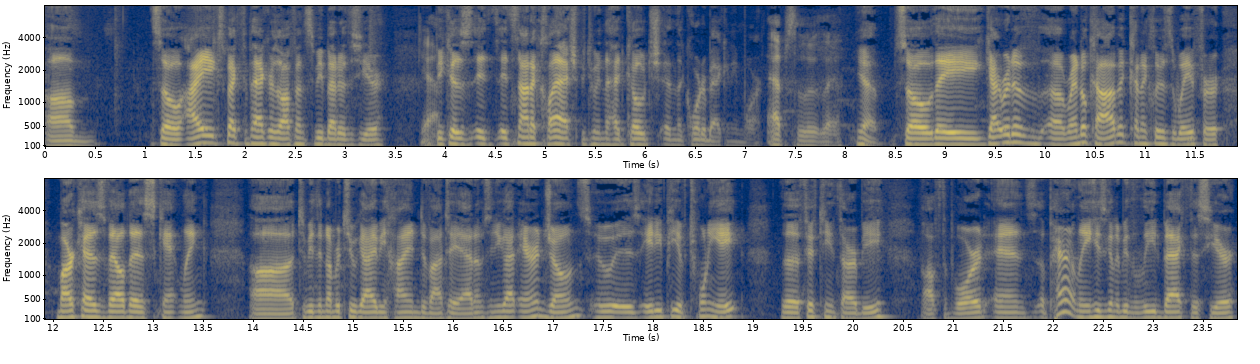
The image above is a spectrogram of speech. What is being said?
Um, so I expect the Packers offense to be better this year. Yeah. Because it, it's not a clash between the head coach and the quarterback anymore. Absolutely. Yeah. So they got rid of uh, Randall Cobb. It kind of clears the way for Marquez Valdes-Scantling uh, to be the number two guy behind Davante Adams. And you got Aaron Jones, who is ADP of 28, the 15th RB off the board. And apparently he's going to be the lead back this year.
